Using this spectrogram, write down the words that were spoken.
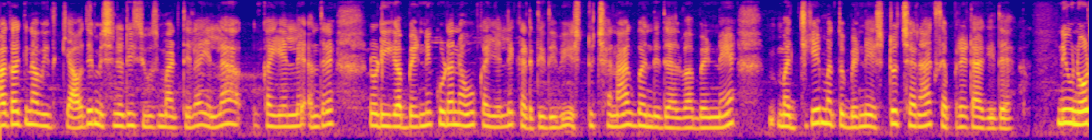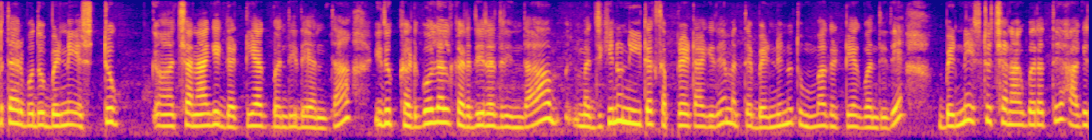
ಹಾಗಾಗಿ ನಾವು ಇದಕ್ಕೆ ಯಾವುದೇ ಮೆಷಿನರೀಸ್ ಯೂಸ್ ಮಾಡ್ತಿಲ್ಲ. ಎಲ್ಲ ಕೈಯಲ್ಲೇ, ಅಂದರೆ ನೋಡಿ ಈಗ ಬೆಣ್ಣೆ ಕೂಡ ನಾವು ಕೈಯಲ್ಲೇ ಕಡ್ದಿದ್ದೀವಿ ಎಷ್ಟು ಚೆನ್ನಾಗಿ ಬಂದಿದೆ ಅಲ್ವಾ ಬೆಣ್ಣೆ. ಮಜ್ಜಿಗೆ ಮತ್ತು ಬೆಣ್ಣೆ ಎಷ್ಟು ಚೆನ್ನಾಗಿ ಸೆಪ್ರೇಟ್ ಆಗಿದೆ. ನೀವು ನೋಡ್ತಾ ಇರ್ಬೋದು ಬೆಣ್ಣೆ ಎಷ್ಟು ಚೆನ್ನಾಗಿ ಗಟ್ಟಿಯಾಗಿ ಬಂದಿದೆ ಅಂತ. ಇದು ಕಡ್ಗೋಲಲ್ಲಿ ಕಡ್ದಿರೋದ್ರಿಂದ ಮಜ್ಜಿಗೆನೂ ನೀಟಾಗಿ ಸಪ್ರೇಟ್ ಆಗಿದೆ ಮತ್ತು ಬೆಣ್ಣೆನೂ ತುಂಬ ಗಟ್ಟಿಯಾಗಿ ಬಂದಿದೆ. ಬೆಣ್ಣೆ ಎಷ್ಟು ಚೆನ್ನಾಗಿ ಬರುತ್ತೆ, ಹಾಗೆ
